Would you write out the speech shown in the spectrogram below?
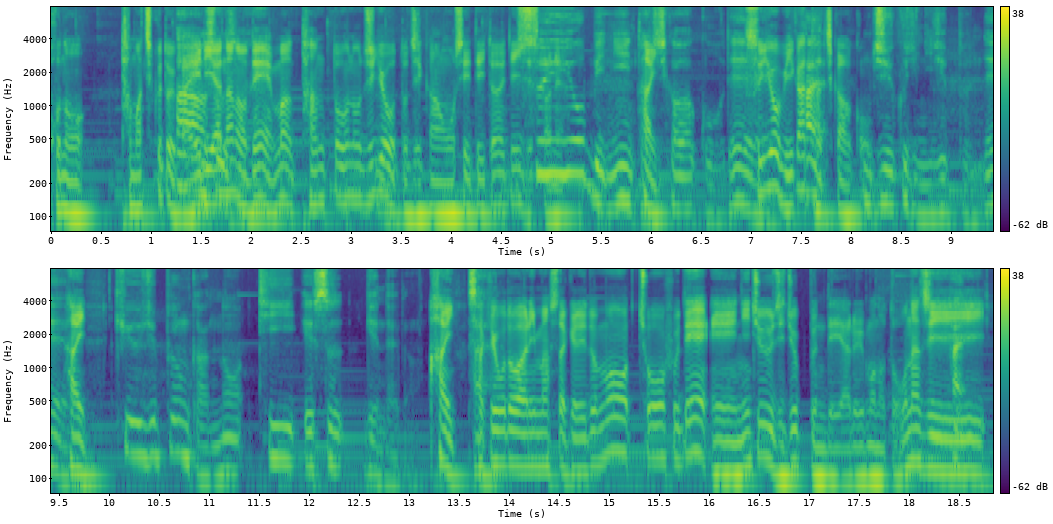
この多摩地区というかエリアなので、ね、まあ担当の授業と時間を教えていただいていいですかね。水曜日に立川校で、はい、水曜日が立川校、はい、19時20分で、はい、90分間の TS 現代文はい、先ほどありましたけれども、調布で、えー、20時10分でやるものと同じ、はい、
